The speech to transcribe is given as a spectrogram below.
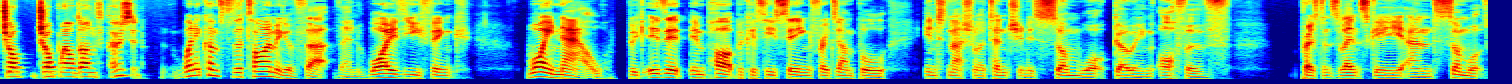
job job well done for Putin. When it comes to the timing of that, then why do you think? Why now? Is it in part because he's seeing, for example, international attention is somewhat going off of President Zelensky and somewhat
